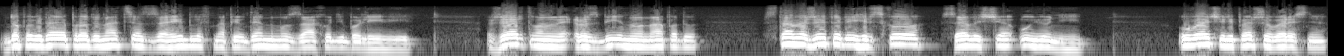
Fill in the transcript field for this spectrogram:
доповідає про 11 загиблих на південному заході Болівії. Жертвами розбійного нападу стали жителі гірського селища Уюні. Увечері 1 вересня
